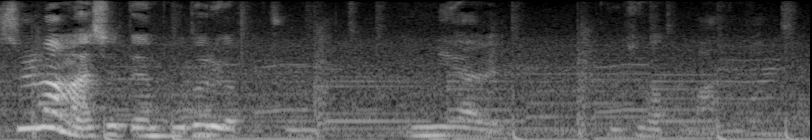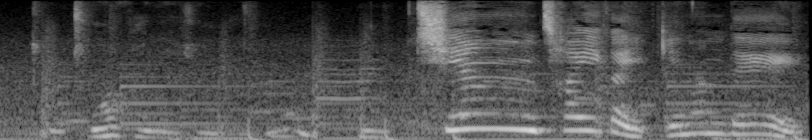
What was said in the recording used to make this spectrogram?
술만 마실 때는 보더리가 더 좋은 것 같아요. 음미할 요소가 더 많은 것 같아요. 좀 정확하게 하셨네요. 음. 취향 차이가 있긴 한데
